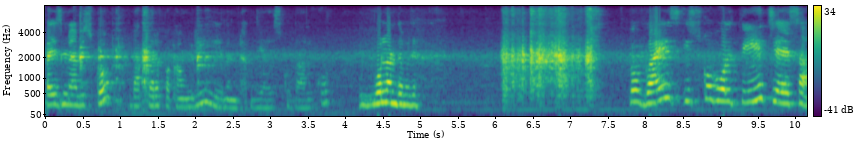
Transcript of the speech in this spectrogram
गाइस मैं अब इसको ढक कर पकाऊँगी। ये मैंने ढक दिया इसको दाल को। बोलन दे मुझे। तो गाइस इसको बोलते हैं चैसा।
